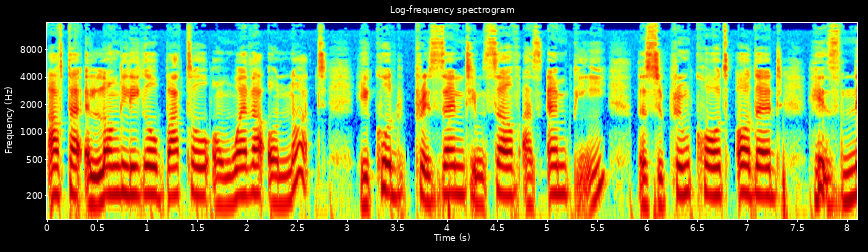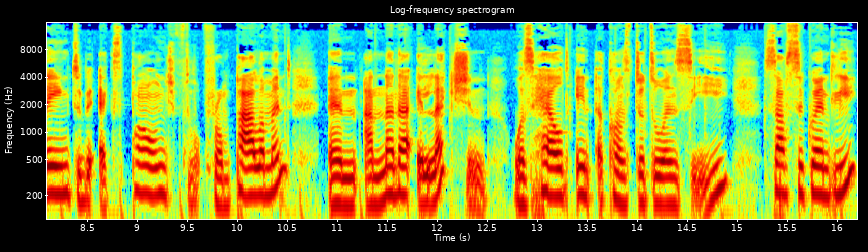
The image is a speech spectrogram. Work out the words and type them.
After a long legal battle on whether or not he could present himself as MP, the Supreme Court ordered his name to be expunged from Parliament and another election was held in a constituency. Subsequently,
